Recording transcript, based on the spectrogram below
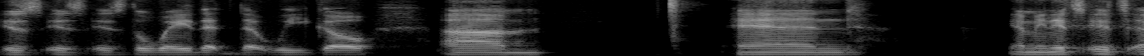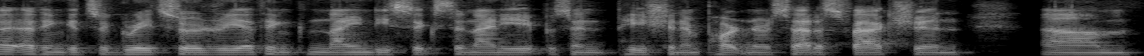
is is is the way that that we go. Um, and I mean, it's it's. I think it's a great surgery. I think 96 to 98 percent patient and partner satisfaction, um,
